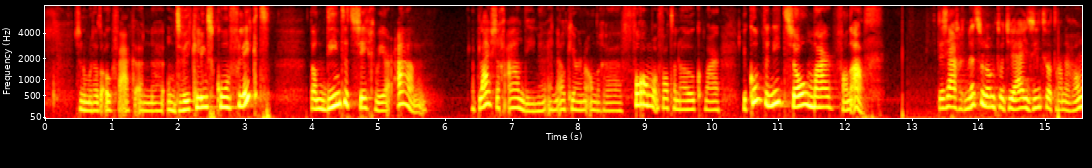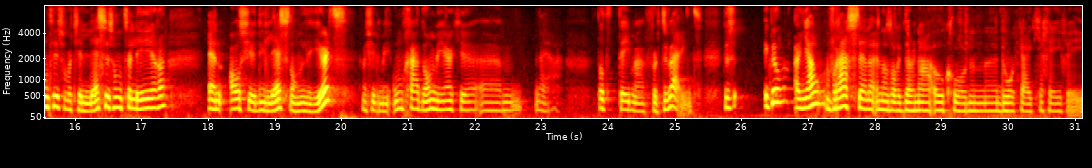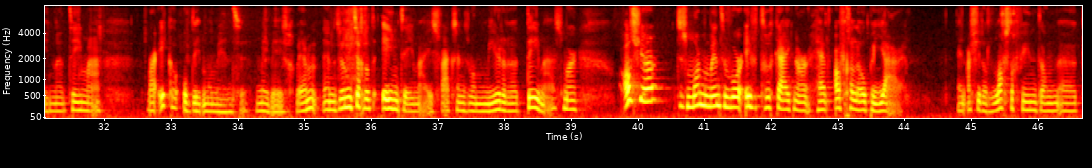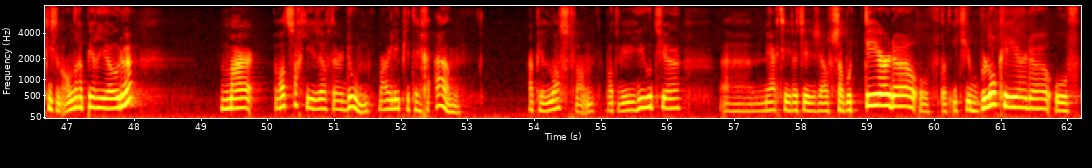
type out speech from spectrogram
ze noemen dat ook vaak een uh, ontwikkelingsconflict, dan dient het zich weer aan. Het blijft zich aandienen en elke keer een andere vorm of wat dan ook, maar je komt er niet zomaar van af. Is eigenlijk net zo lang tot jij ziet wat er aan de hand is, wat je les is om te leren. En als je die les dan leert, als je ermee omgaat, dan merk je um, nou ja, dat het thema verdwijnt. Dus ik wil aan jou een vraag stellen en dan zal ik daarna ook gewoon een uh, doorkijkje geven in het thema waar ik op dit moment mee bezig ben. En het wil niet zeggen dat het één thema is. Vaak zijn het wel meerdere thema's. Maar als je, is een mooi moment ervoor, even terugkijkt naar het afgelopen jaar. En als je dat lastig vindt, dan uh, kies een andere periode. Maar wat zag je jezelf daar doen? Waar liep je tegenaan? Heb je last van? Wat weerhield je? Uh, merkte je dat je jezelf saboteerde? Of dat iets je blokkeerde? Of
